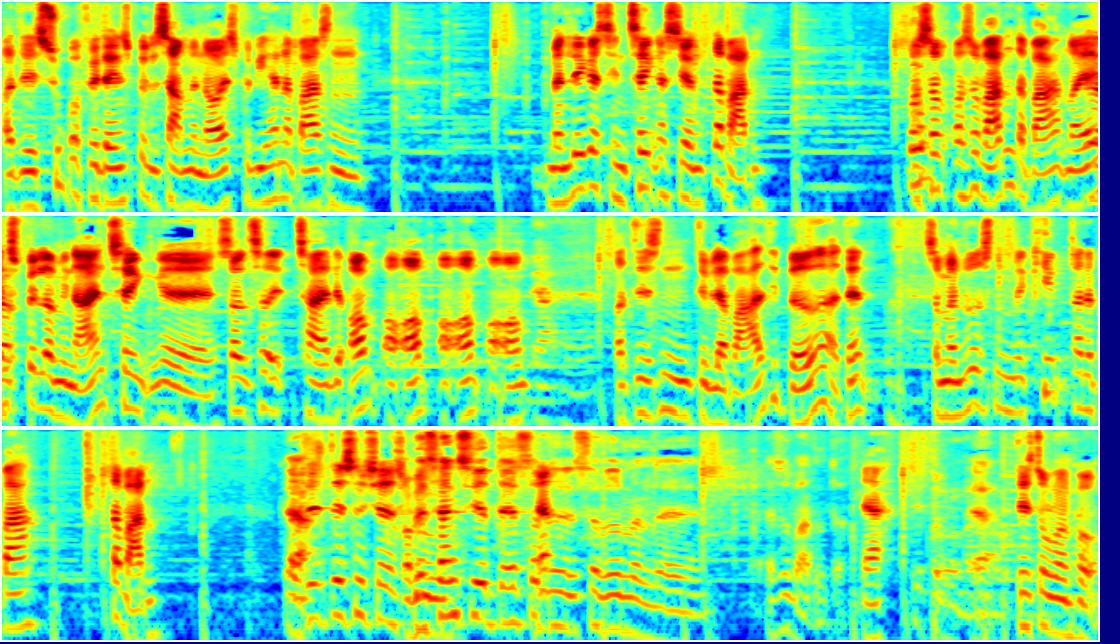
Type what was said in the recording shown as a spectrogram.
Og det er super fedt at indspille sammen med Noise, fordi han er bare sådan... Man lægger sine ting og siger, der var den. Og så, og så var den der bare. Når jeg Ja. indspiller mine egne ting, øh, så, så tager jeg det om og om og om og om. Og det, er sådan, det bliver bare aldrig bedre af den. Så man ved sådan, med Kim, der er det bare, der var den. Ja. Og det, det synes jeg Og skulle... hvis han siger det, så, Ja. det, så ved man, øh, ja, så var den der. Ja, Ja. det stod man på.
